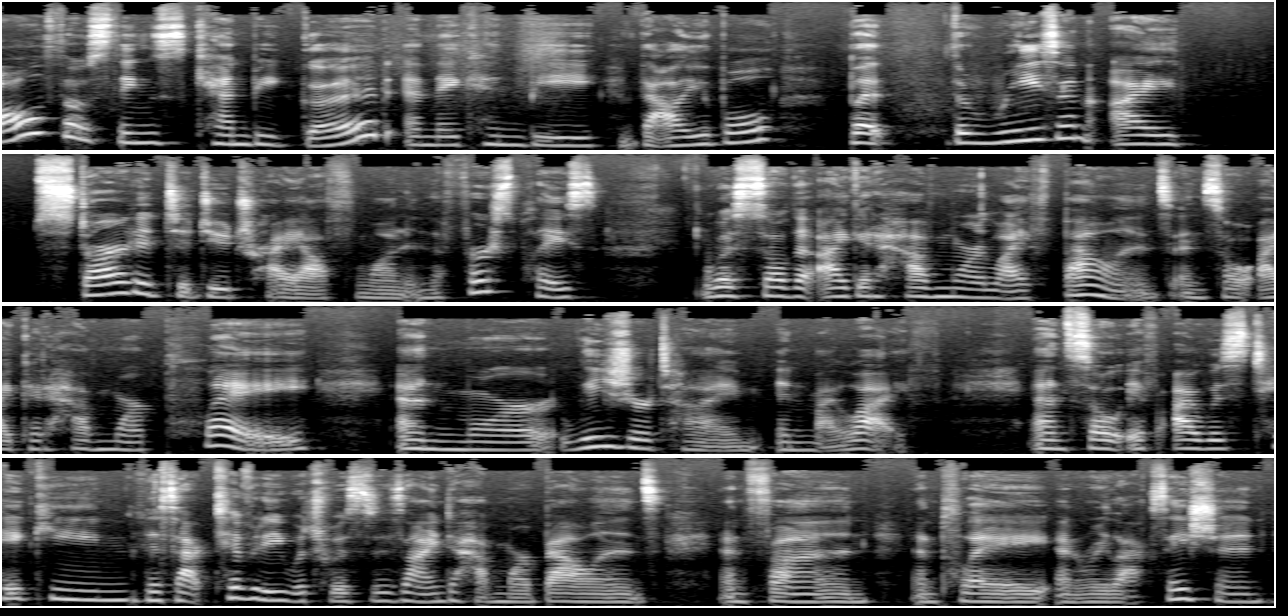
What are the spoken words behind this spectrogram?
all of those things can be good and they can be valuable, but the reason I started to do triathlon in the first place was so that I could have more life balance and so I could have more play and more leisure time in my life. And so, if I was taking this activity, which was designed to have more balance and fun and play and relaxation,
